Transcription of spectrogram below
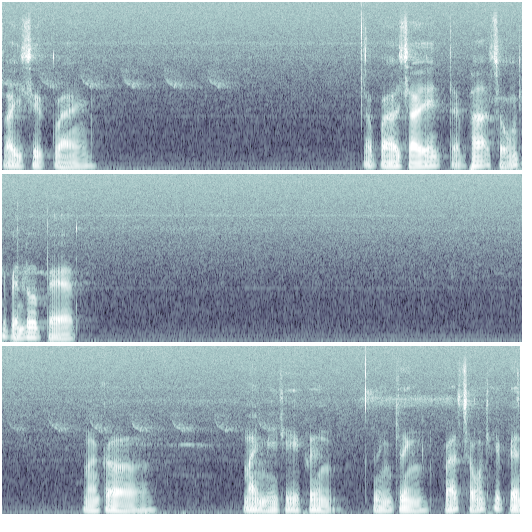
ไล่ศึกไปเราไปใส่แต่พระสงฆ์ที่เป็นรูปแบบ มันก็ไม่มีที่พึ่งจริงๆพระสงฆ์ที่เป็น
